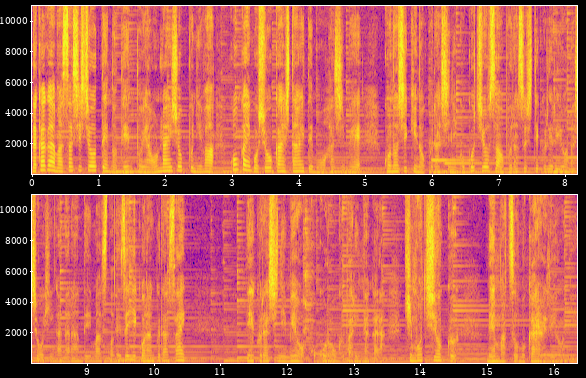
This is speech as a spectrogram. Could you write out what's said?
中川雅史商店の店頭やオンラインショップには今回ご紹介したアイテムをはじめこの時期の暮らしに心地よさをプラスしてくれるような商品が並んでいますのでぜひご覧ください。ね、暮らしに目を心を配りながら気持ちよく年末を迎えられるように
